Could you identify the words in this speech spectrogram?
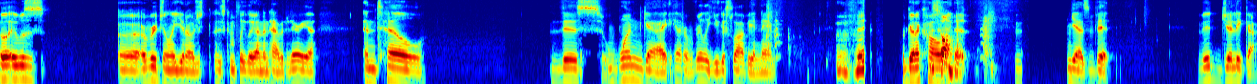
Well, it was uh, originally, you know, just this completely uninhabited area until this one guy. He had a really Yugoslavian name. Vit. We're gonna call call him Vit. yes, Vit. Vidjelica.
